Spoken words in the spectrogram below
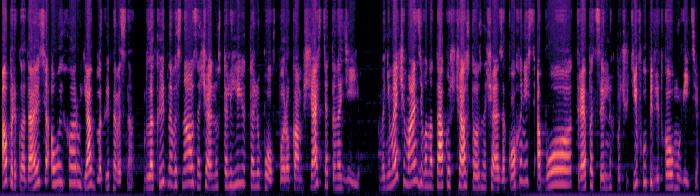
А перекладається Аойхару як блакитна весна. Блакитна весна означає ностальгію та любов по рокам щастя та надії. В аніме чи манзі вона також часто означає закоханість або трепет сильних почуттів у підлітковому віці.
